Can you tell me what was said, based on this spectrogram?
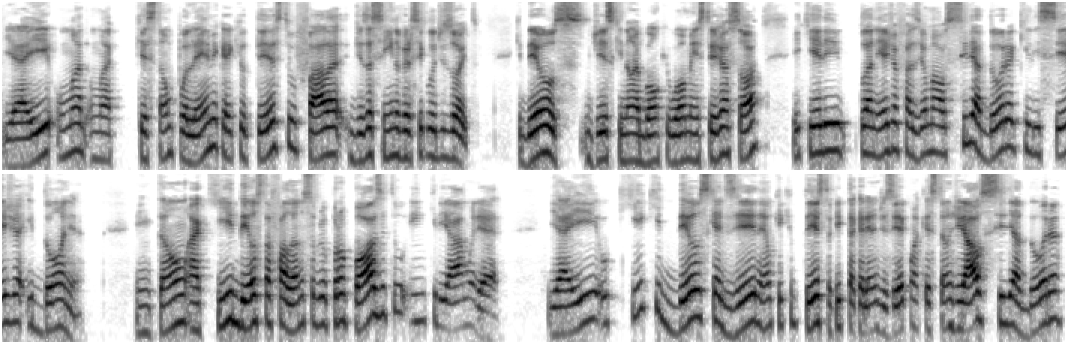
E aí, uma, uma questão polêmica é que o texto fala, diz assim no versículo 18, que Deus diz que não é bom que o homem esteja só e que ele planeja fazer uma auxiliadora que lhe seja idônea. Então, aqui Deus está falando sobre o propósito em criar a mulher. E aí, o que que Deus quer dizer, né? O que que o texto aqui está querendo dizer com a questão de auxiliadora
